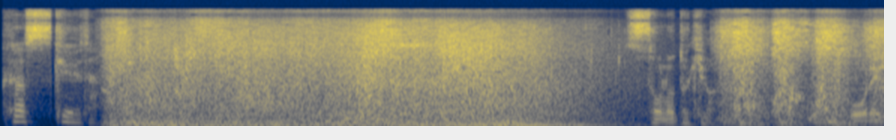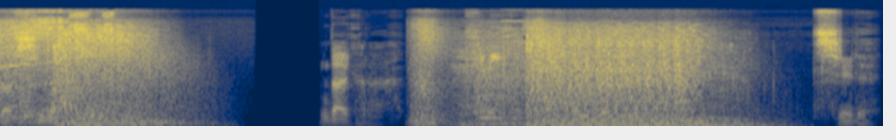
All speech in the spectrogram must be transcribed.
カスケーだ。その時は俺が始末するだから君。血で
